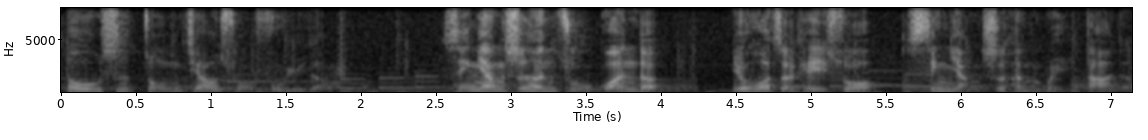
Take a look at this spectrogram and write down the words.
都是宗教所赋予的。信仰是很主观的，又或者可以说，信仰是很伟大的。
